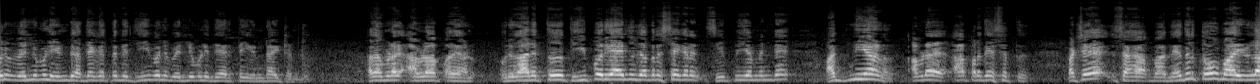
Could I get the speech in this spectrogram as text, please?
ഒരു വെല്ലുവിളി ഉണ്ട് അദ്ദേഹത്തിന്റെ ജീവന് വെല്ലുവിളി നേരത്തെ ഉണ്ടായിട്ടുണ്ട്. അത് നമ്മുടെ അവിടെ പറയാണ്. ഒരു കാലത്ത് തീപ്പൊരിയായിരുന്നു ചന്ദ്രശേഖരൻ. സി പി എമ്മിന്റെ അഗ്നിയാണ് അവിടെ ആ പ്രദേശത്ത്. പക്ഷേ നേതൃത്വവുമായുള്ള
